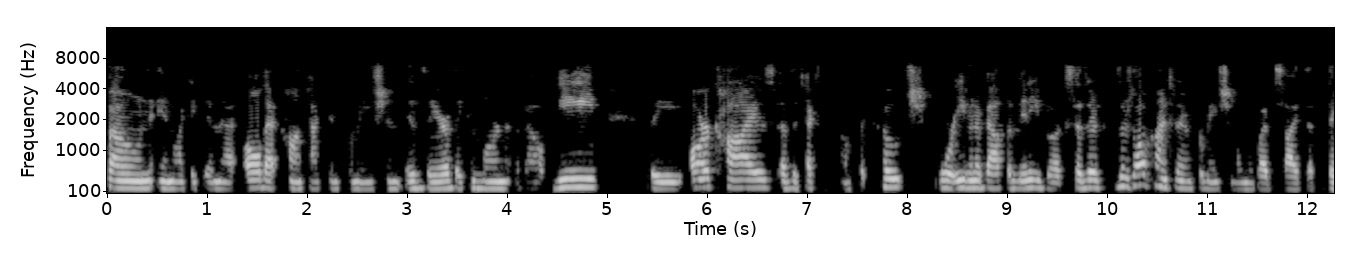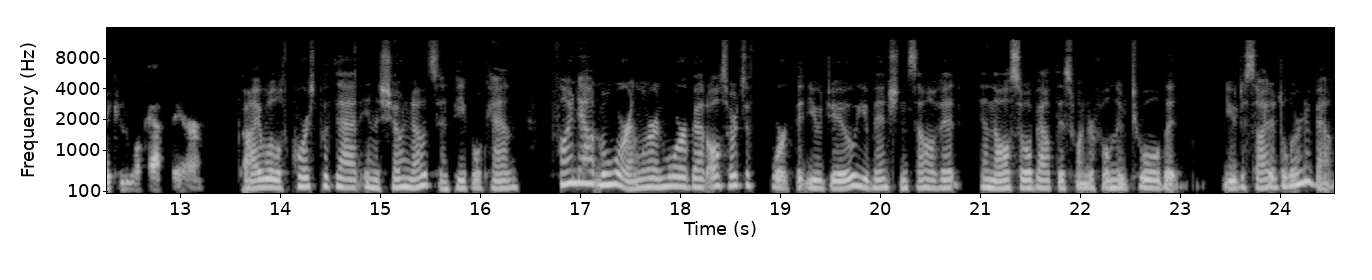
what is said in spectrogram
phone. And like again, that all that contact information is there. They can learn about me, the archives of the Texas Conflict Coach, or even about the mini books. So there's there's all kinds of information on the website that they can look at there. I will of course put that in the show notes and people can find out more and learn more about all sorts of work that you do. You mentioned some of it and also about this wonderful new tool that you decided to learn about.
